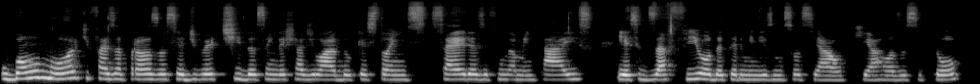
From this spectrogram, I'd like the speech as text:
o bom humor que faz a prosa ser divertida sem deixar de lado questões sérias e fundamentais, e esse desafio ao determinismo social que a Rosa citou,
